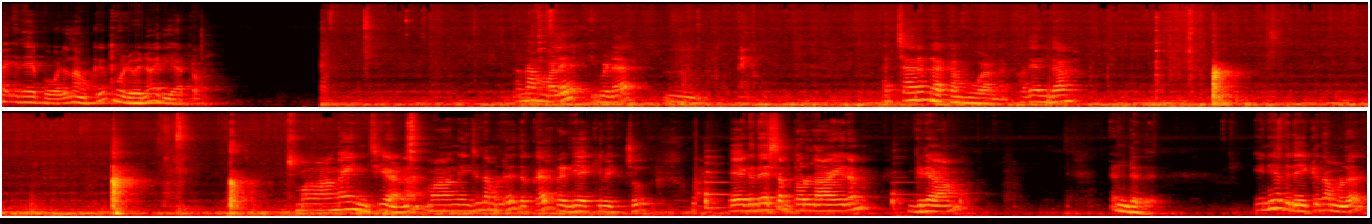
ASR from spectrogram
ഇതേപോലെ നമുക്ക് മുഴുവനും അരിയാട്ടോ. നമ്മൾ ഇവിടെ അച്ചാറുണ്ടാക്കാൻ പോവാണ്. അതെന്താ? മാങ്ങ ഇഞ്ചിയാണ്. മാങ്ങ ഇഞ്ചി നമ്മൾ ഇതൊക്കെ റെഡിയാക്കി വെച്ചു. ഏകദേശം തൊള്ളായിരം ഗ്രാം ഉണ്ടത്. ഇനി അതിലേക്ക് നമ്മൾ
